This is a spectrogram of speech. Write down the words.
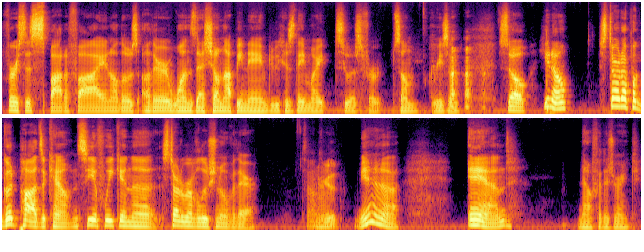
versus Spotify and all those other ones that shall not be named because they might sue us for some reason. so, you know, start up a Goodpods account and see if we can uh, start a revolution over there. Sounds good. Yeah. And now for the drink.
